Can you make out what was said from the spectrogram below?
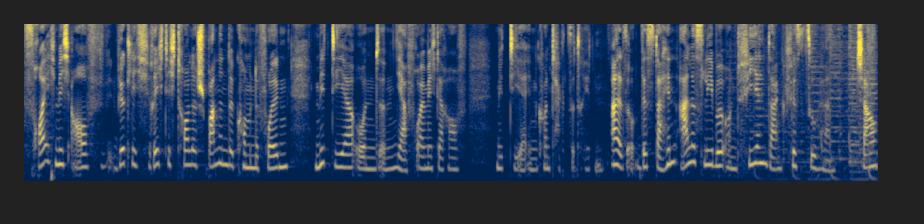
freue ich mich auf wirklich richtig tolle, spannende kommende Folgen mit dir und ähm, ja, freue mich darauf, mit dir in Kontakt zu treten. Also bis dahin alles Liebe und vielen Dank fürs Zuhören. Ciao.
